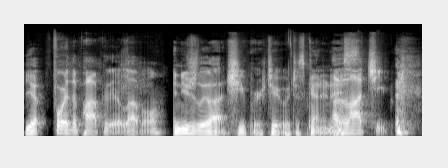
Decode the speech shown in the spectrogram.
Yep. for the popular level. And usually a lot cheaper too, which is kind of nice. A lot cheaper.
